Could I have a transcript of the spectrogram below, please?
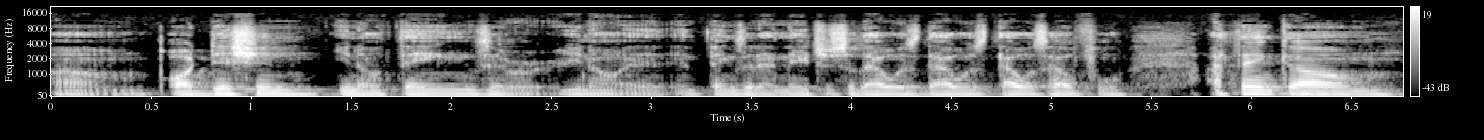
um, audition, you know, things or you know, and, and, things of that nature. So that was that was that was helpful. I think um,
